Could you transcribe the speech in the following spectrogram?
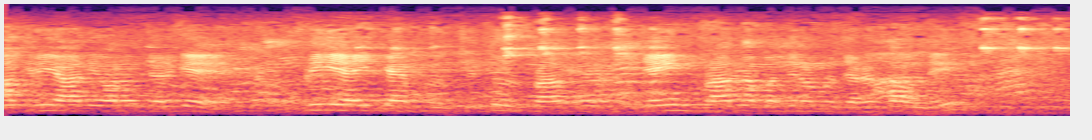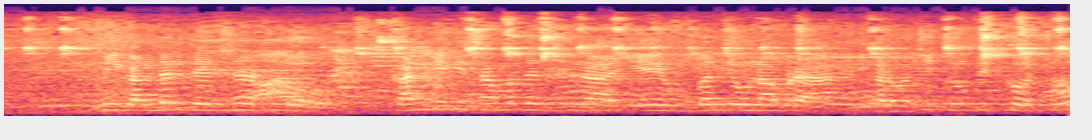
ఆఖరి ఆదివారం జరిగే ఫ్రీ ఐ క్యాంప్ చిత్తూరు ప్రా జైన్ ప్రార్థన మందిరంలో జరుగుతూ ఉంది. మీకు అందరికీ తెలిసినట్లు కంటికి సంబంధించిన ఏ ఇబ్బంది ఉన్నా కూడా ఇక్కడ వచ్చి చూపించుకోవచ్చు.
